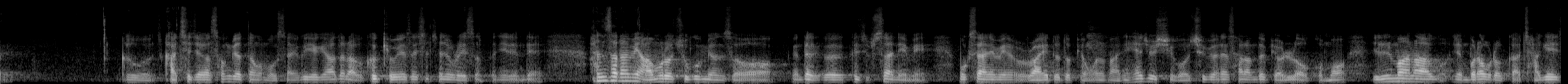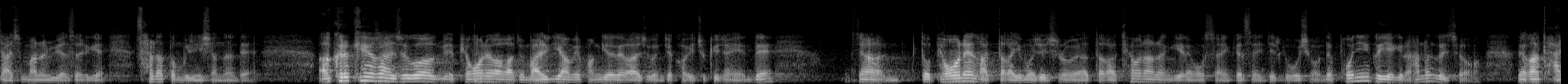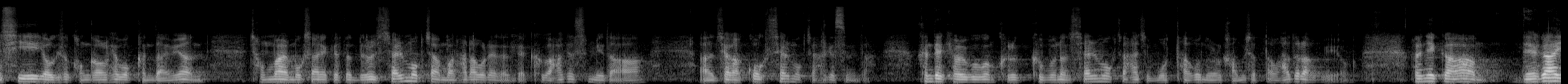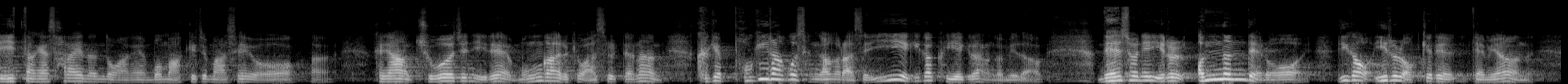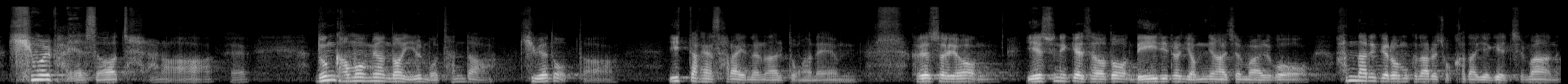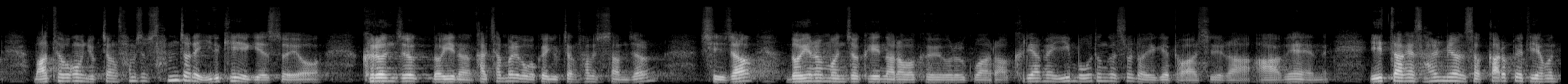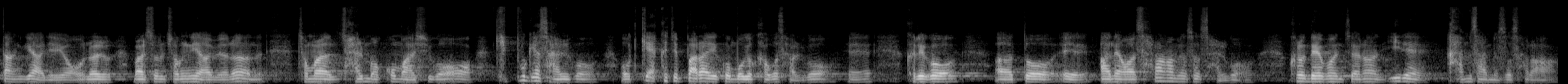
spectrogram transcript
그 같이 제가 섬겼던 목사님 그 얘기하더라고. 그 교회에서 실제적으로 있었던 일인데 한 사람이 암으로 죽으면서 근데 그, 그 집사님이 목사님이 라이드도 병원을 많이 해주시고 주변에 사람도 별로 없고 뭐 일만 하고 뭐라 그럴까? 자기 자신만을 위해서 이렇게 살았던 분이셨는데 아 그렇게 해가지고 병원에 가가지고 말기암에 방겨돼가지고 이제 거의 죽기 전인데 그냥 또 병원에 갔다가 이머전시로 갔다가 태어나는 길에 목사님께서 이제 이렇게 오시고 근데 본인이 그 얘기를 하는 거죠. 내가 다시 여기서 건강을 회복한다면 정말 목사님께서 늘 셀목자 한번 하라고 그랬는데 그거 하겠습니다. 아, 제가 꼭 셀목자 하겠습니다. 근데 결국은 그, 그분은 셀목자 하지 못하고 눈을 감으셨다고 하더라고요. 그러니까 내가 이 땅에 살아있는 동안에 뭐 맡기지 마세요. 아, 그냥 주어진 일에 뭔가 이렇게 왔을 때는 그게 복이라고 생각을 하세요. 이 얘기가 그 얘기를 하는 겁니다. 내 손이 일을 얻는 대로 네가 일을 얻게 되, 면 힘을 다해서 잘하라. 예. 눈 감으면 너 일 못한다. 기회도 없다. 이 땅에 살아있는 날 동안에. 그래서요, 예수님께서도 내일 일은 염려하지 말고 한날의 괴로움 그날의 족하다 얘기했지만 마태복음 6장 33절에 이렇게 얘기했어요. 그런즉 너희는 같이 한번 읽어볼까요? 6장 33절 시작. 너희는 먼저 그의 나라와 그의 의를 구하라. 그리하면 이 모든 것을 너에게 더하시리라. 아멘. 이 땅에 살면서 까르페 디엠은 딴 게 아니에요. 오늘 말씀 정리하면은 정말 잘 먹고 마시고 기쁘게 살고 옷 깨끗이 빨아입고 목욕하고 살고 예. 그리고 어, 또 예, 아내와 사랑하면서 살고 그리고 네 번째는 일에 감사하면서 살아.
